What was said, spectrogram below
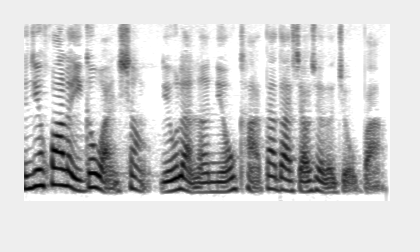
曾经花了一个晚上浏览了纽卡大大小小的酒吧。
